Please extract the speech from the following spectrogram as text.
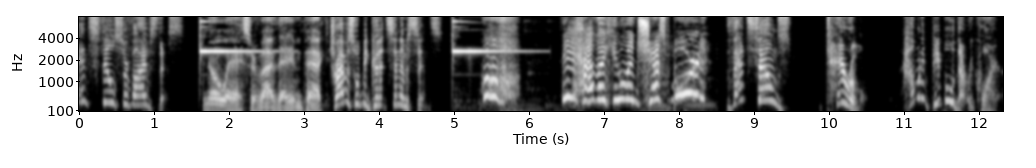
and still survives this. No way I survived that impact. Travis would be good at CinemaSins. Oh, they have a human chessboard? That sounds terrible. How many people would that require?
